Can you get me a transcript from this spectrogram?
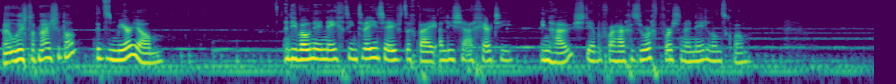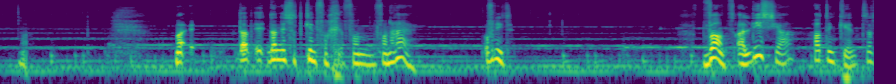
En hoe is dat meisje dan? Dit is Mirjam. En die woonde in 1972 bij Alicia en Gertie in huis. Die hebben voor haar gezorgd voor ze naar Nederland kwam. Maar dat, i- dan is dat kind van, van, van haar. Of niet? Want Alicia had een kind, dat,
